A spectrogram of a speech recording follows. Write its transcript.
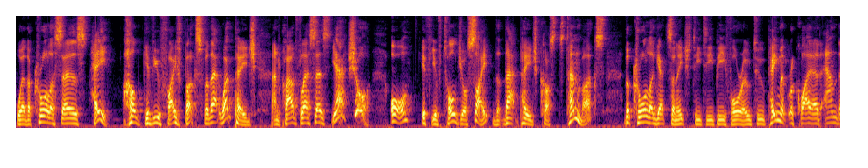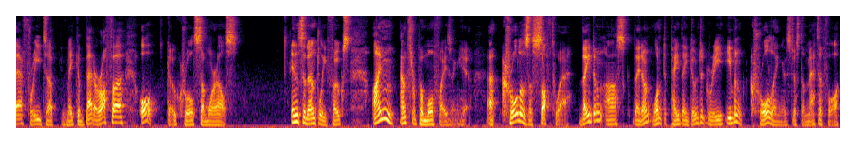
where the crawler says, hey, I'll give you five bucks for that web page. And Cloudflare says, yeah, sure. Or if you've told your site that that page costs 10 bucks, the crawler gets an HTTP 402 payment required and they're free to make a better offer or go crawl somewhere else. Incidentally, folks, I'm anthropomorphizing here. Uh, crawlers are software. They don't ask, they don't want to pay, they don't agree. Even crawling is just a metaphor.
